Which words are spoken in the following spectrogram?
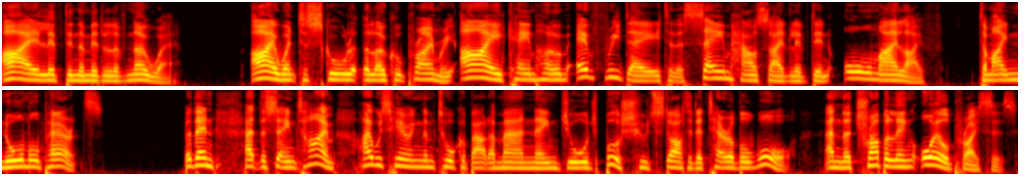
I lived in the middle of nowhere. I went to school at the local primary. I came home every day to the same house I'd lived in all my life, to my normal parents. But then, at the same time, I was hearing them talk about a man named George Bush who'd started a terrible war, and the troubling oil prices,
